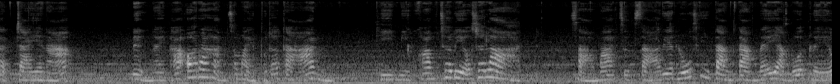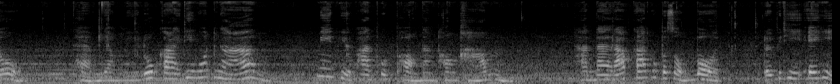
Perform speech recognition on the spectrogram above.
กัจจายนะ หนึ่งในพระอรหันต์สมัยพุทธกาลที่มีความเฉลียวฉลาด สามารถศึกษาเรียนรู้สิ่งต่างๆ ได้อย่างรวดเร็ว แถมยังมีรูปกายที่งดงาม มีผิวพรรณผุดผ่องดังทองคำ ท่านได้รับการอุปสมบท โดยพิธีเอหิ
